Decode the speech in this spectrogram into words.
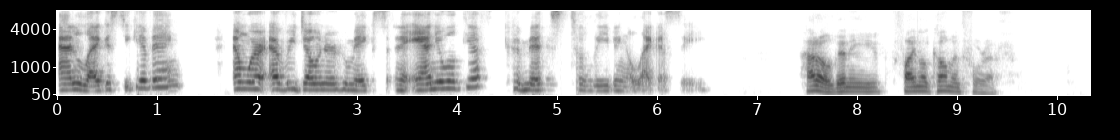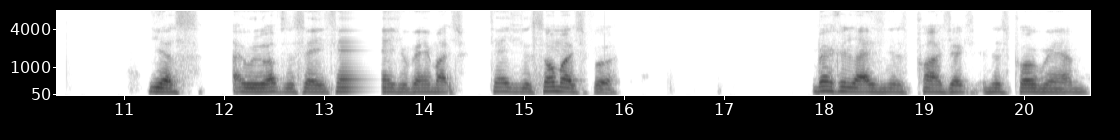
and legacy giving, and where every donor who makes an annual gift commits to leaving a legacy. Harold, any final comments for us? Yes, I would love to say thank you very much. Thank you so much for recognizing this project and this program.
